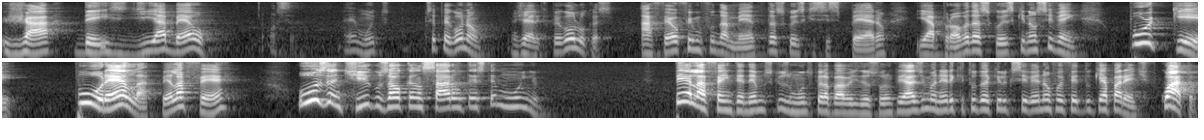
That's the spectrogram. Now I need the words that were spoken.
já desde Abel. Nossa, é muito. Você pegou não, Angélica? Pegou, Lucas? A fé é o firme fundamento das coisas que se esperam e a prova das coisas que não se veem. Porque por ela, pela fé, os antigos alcançaram testemunho. Pela fé entendemos que os mundos pela palavra de Deus foram criados de maneira que tudo aquilo que se vê não foi feito do que é aparente. 4.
